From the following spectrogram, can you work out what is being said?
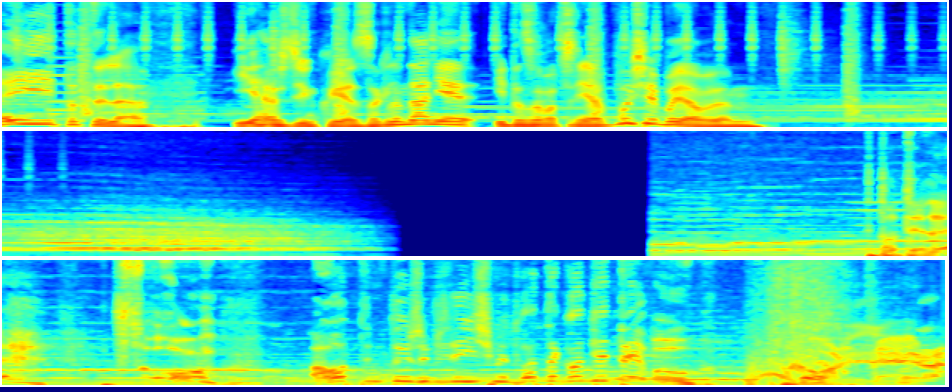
I to tyle. Ja już dziękuję za oglądanie i do zobaczenia w busie bojowym. Tyle? Co? A o tym to już wiedzieliśmy dwa tygodnie temu. Cholera!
